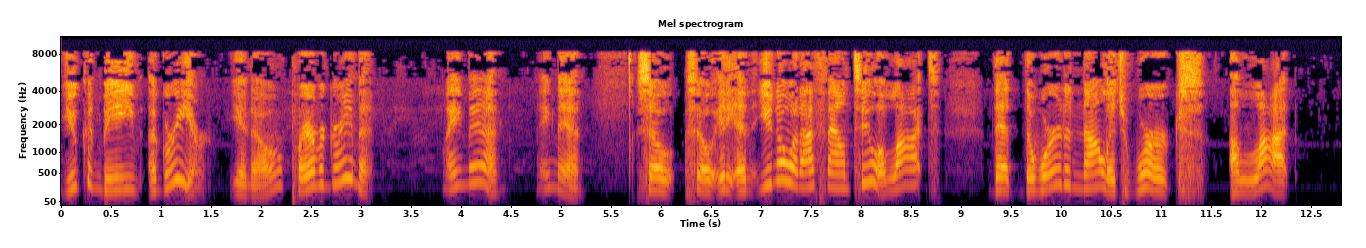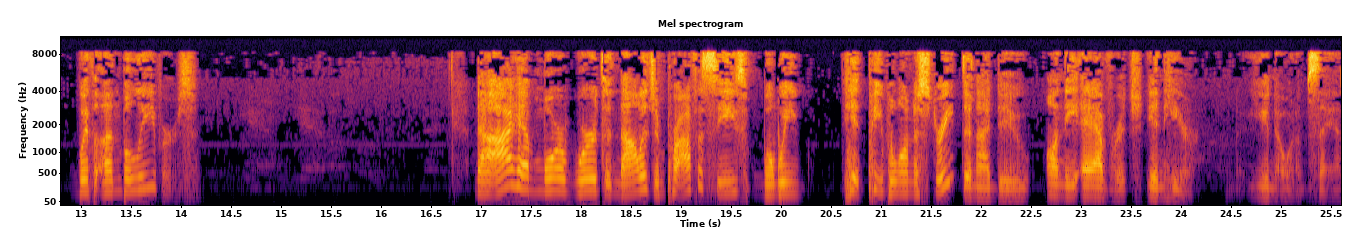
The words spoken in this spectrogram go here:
You can be agreeer, you know, prayer of agreement. Amen. Amen. So, so, it, and you know what I found too a lot? that the word of knowledge works a lot with unbelievers. Now I have more words of knowledge and prophecies when we hit people on the street than I do on the average in here. You know what I'm saying.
